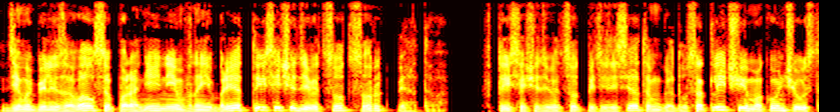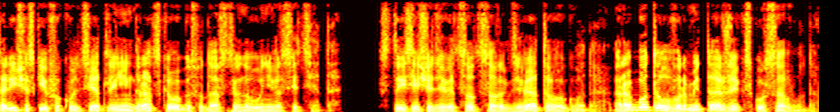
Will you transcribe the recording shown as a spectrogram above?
демобилизовался по ранениям в ноябре 1945 -го. В 1950 году с отличием окончил исторический факультет Ленинградского государственного университета. С 1949 года работал в Эрмитаже экскурсоводом.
